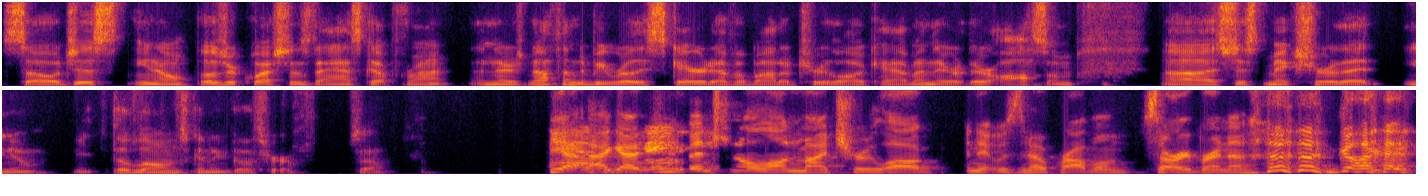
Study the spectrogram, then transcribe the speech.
So just, you know, those are questions to ask up front. And there's nothing to be really scared of about a true log cabin. They're they're awesome. Uh, it's just make sure that, you know, the loan's going to go through. So yeah, I got banks, conventional on my True Log, and it was no problem. Sorry, Brenna. Go ahead.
